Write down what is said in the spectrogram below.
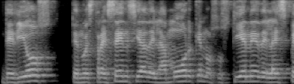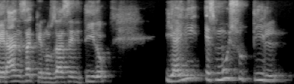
de Dios, de nuestra esencia, del amor que nos sostiene, de la esperanza que nos da sentido. Y ahí es muy sutil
